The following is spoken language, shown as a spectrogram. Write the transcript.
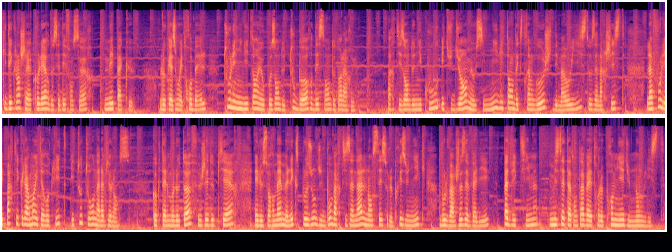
qui déclenche la colère de ses défenseurs, mais pas que. L'occasion est trop belle, tous les militants et opposants de tous bords descendent dans la rue. Partisans de Nikou, étudiants mais aussi militants d'extrême gauche, des maoïstes aux anarchistes, la foule est particulièrement hétéroclite et tout tourne à la violence. Cocktail Molotov, jet de pierre, et le soir même l'explosion d'une bombe artisanale lancée sur le prise unique, boulevard Joseph Vallier. Pas de victimes, mais cet attentat va être le premier d'une longue liste.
